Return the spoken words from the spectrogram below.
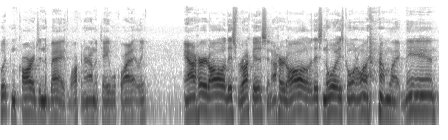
putting cards in the bags, walking around the table quietly. And I heard all of this ruckus and I heard all of this noise going on. I'm like, man,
